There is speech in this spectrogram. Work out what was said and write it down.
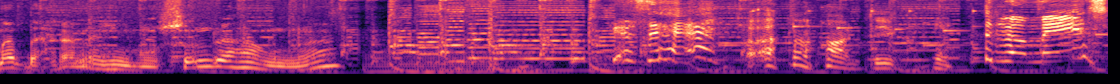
मैं बहरा नहीं हूँ सुन रहा हूँ ना। कैसे है? हाँ ठीक हूँ। रमेश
